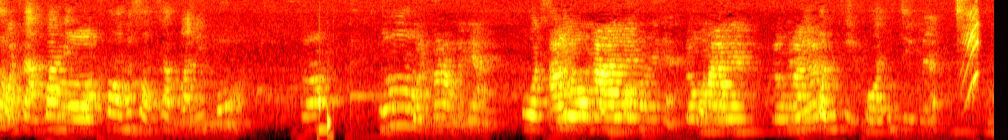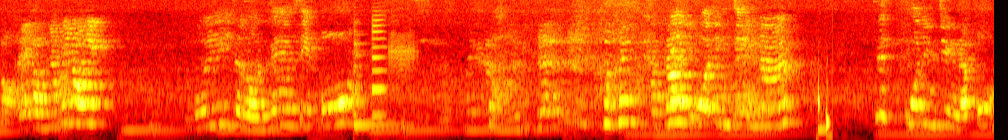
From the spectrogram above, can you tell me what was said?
สองสามวันนี่ปวดคอมาสองสามวันนี่ปุ้มเออเออปวดมากไหมเนี่ยปวดเอาลงมาเลยเนี่ยลงมาเลยลงมานี่แล้วคนขี่คอจริงๆนะบอกให้ลงยังไม่ลงอีกเฮ้ยจะหล่นแน่สิปุ้มไม่ลงแม่กลัวจริงๆนะแม่กลัวจริงๆนะปุ้ม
